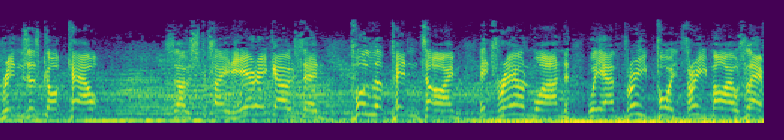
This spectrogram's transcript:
Rins has got Cal. So straight, here it goes then. Pull the pin time. It's round one. We have 3.3 miles left.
